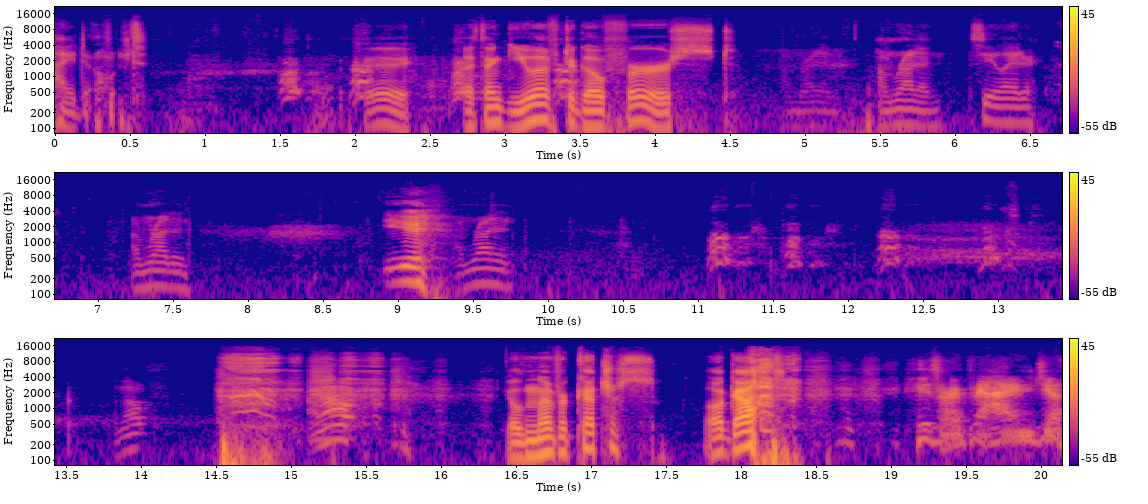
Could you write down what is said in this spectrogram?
I don't. Okay. I think you have to go first. I'm running. I'm running. See you later. I'm running. Yeah. I'm running. I'm out. I'm out. You'll never catch us. Oh God. He's right behind you.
